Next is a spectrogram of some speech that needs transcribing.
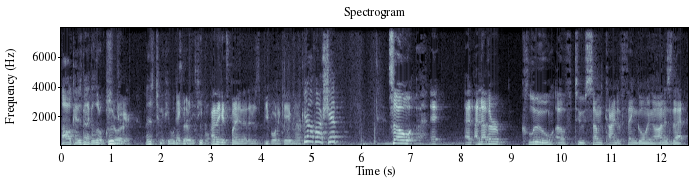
Oh, okay. There's been like a little group Sure. here. Well, there's too many people. We gotta get rid of these people. I think it's funny that there's just people in a cave now. Get off our ship. So, a- another clue of to some kind of thing going on is that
